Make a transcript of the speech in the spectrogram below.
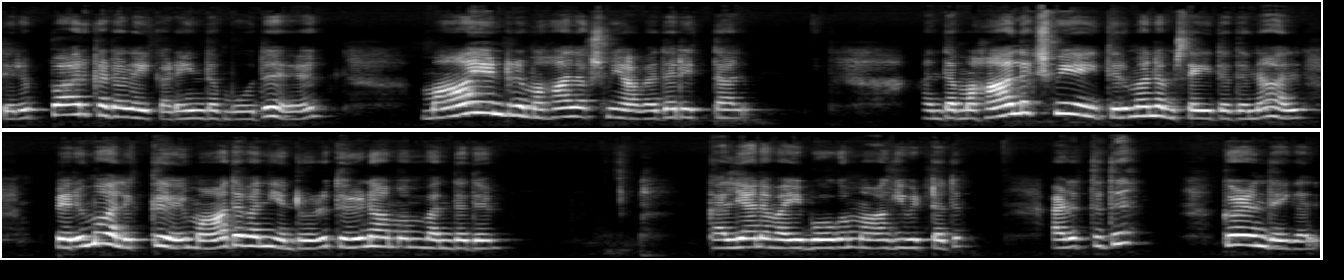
திருப்பார்கடலை கடைந்த போது மா என்று மகாலட்சுமி அவதரித்தாள். அந்த மகாலட்சுமியை திருமணம் செய்ததனால் பெருமாளுக்கு மாதவன் என்றொரு திருநாமம் வந்தது. கல்யாண வைபோகம் ஆகிவிட்டது. அடுத்தது குழந்தைகள்.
